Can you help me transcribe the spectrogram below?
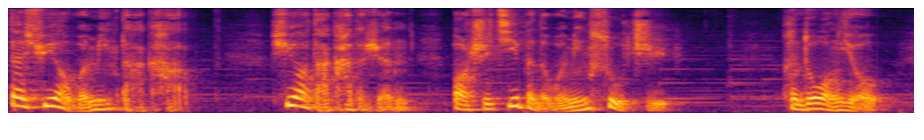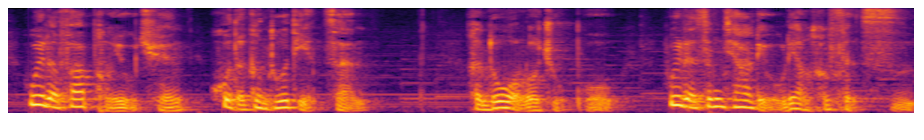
但需要文明打卡，需要打卡的人保持基本的文明素质。很多网友。为了发朋友圈获得更多点赞，很多网络主播为了增加流量和粉丝，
